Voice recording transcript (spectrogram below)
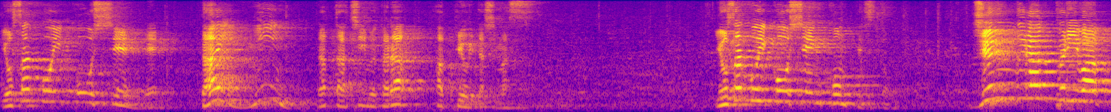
よさこい甲子園で第2位になったチームから発表いたします。よさこい甲子園コンテスト準グランプリは「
